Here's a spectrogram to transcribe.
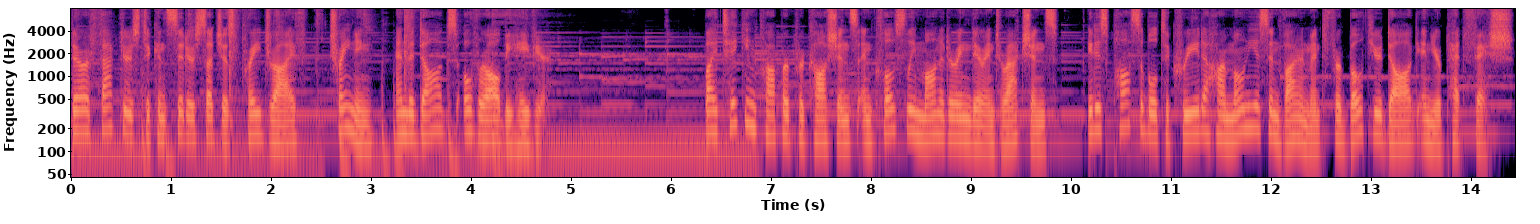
there are factors to consider such as prey drive, training, and the dog's overall behavior. By taking proper precautions and closely monitoring their interactions, it is possible to create a harmonious environment for both your dog and your pet fish.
